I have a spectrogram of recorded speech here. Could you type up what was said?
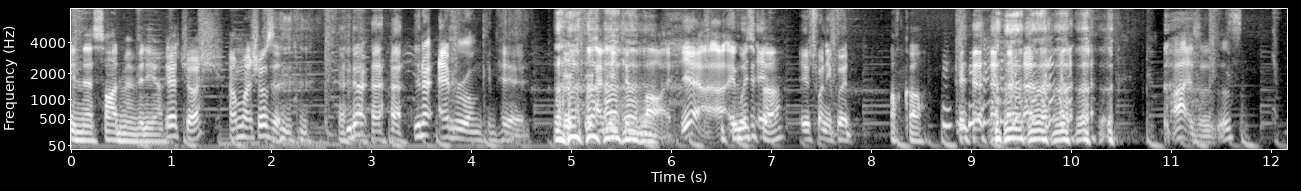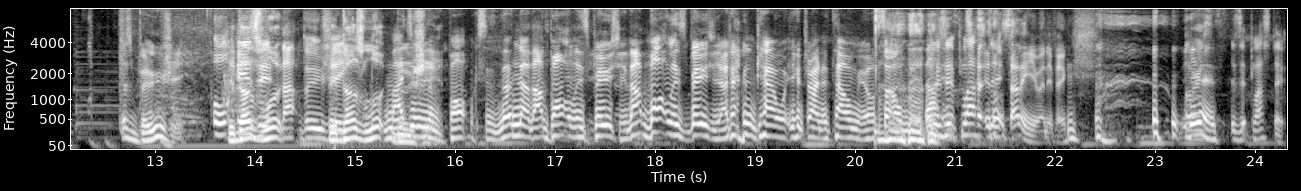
in the Sidemen video? Yeah, Josh. How much was it? You know, you know everyone can hear, and he can lie. Yeah, uh, it was it, it was 20 quid. Fuck off. That is a, that's, that's bougie. Or It does is it look. that bougie? It does look Imagine bougie. the boxes. No, no, that bottle is bougie. That bottle is bougie. I don't care what you're trying to tell me or sell me. Or That is it It's not selling you anything. Or is, is it plastic?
